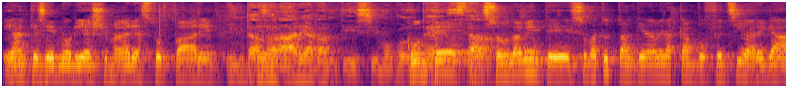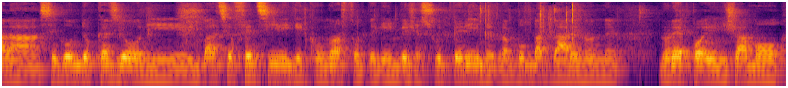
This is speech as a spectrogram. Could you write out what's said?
e anche se non riesce magari a stoppare intasa eh, l'aria tantissimo contesta assolutamente e soprattutto anche nella metà campo offensiva regala seconde occasioni rimbalzi offensivi che con Orford che invece è sul perimetro a bombardare non, non è poi diciamo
